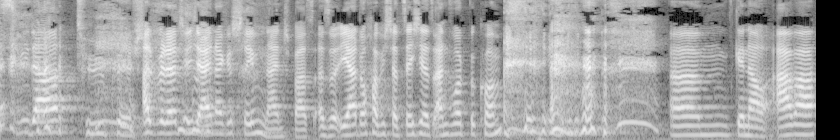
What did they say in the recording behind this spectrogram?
ist wieder typisch. Hat mir natürlich einer geschrieben. Nein, Spaß. Also ja, doch, habe ich tatsächlich als Antwort bekommen. ähm, genau, aber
